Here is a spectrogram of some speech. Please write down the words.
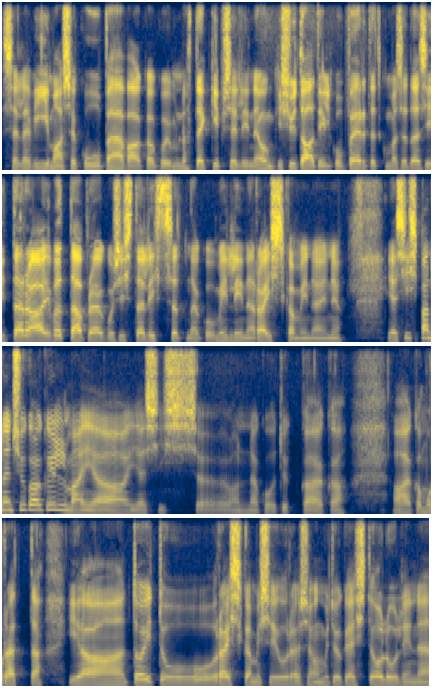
selle viimase kuupäevaga, kui noh, tekib selline, ongi süda tilgub verd, et kui ma seda siit ära ei võta praegu, siis ta lihtsalt nagu milline raiskamine on ju. ja siis panen sügavkülma ja, ja siis äh, on nagu tükk aega, aega mureta ja toidu raiskamise juures on muidugi hästi oluline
